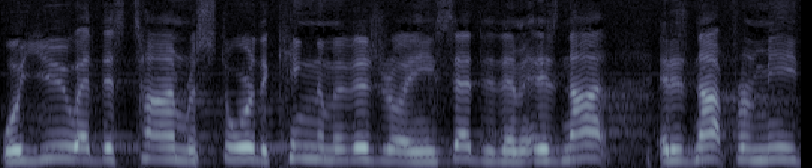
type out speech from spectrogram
will you at this time restore the kingdom of Israel? And he said to them, It is not, it is not for me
